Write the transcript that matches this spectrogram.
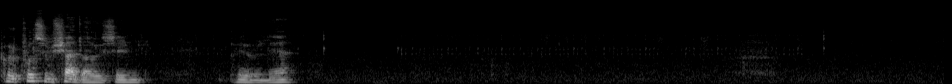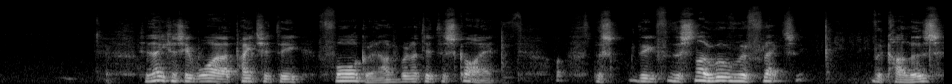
Got to put some shadows in here and there. So now you can see why I painted the foreground when I did the sky. The, the, the snow will reflect the colours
